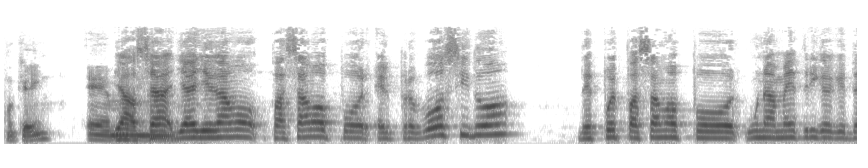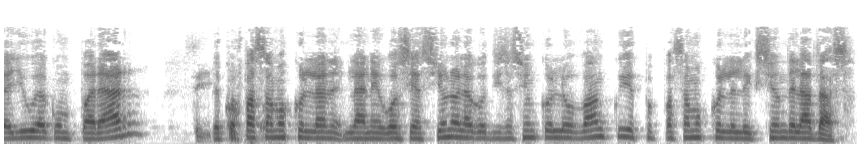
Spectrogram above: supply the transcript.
¿Ok? Em, Ya, o sea, ya llegamos, pasamos por el propósito, después pasamos por una métrica que te ayude a comparar, sí, después costo. pasamos con la, la negociación o la cotización con los bancos y después pasamos con la elección de la tasa.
